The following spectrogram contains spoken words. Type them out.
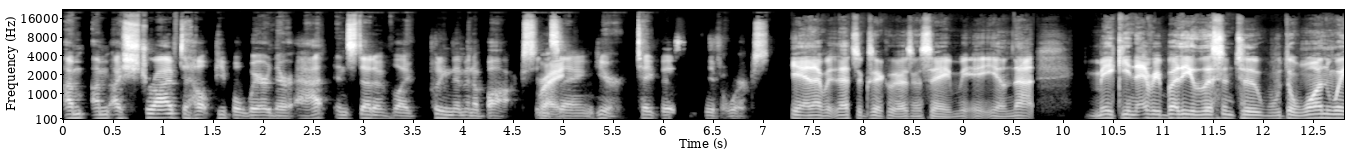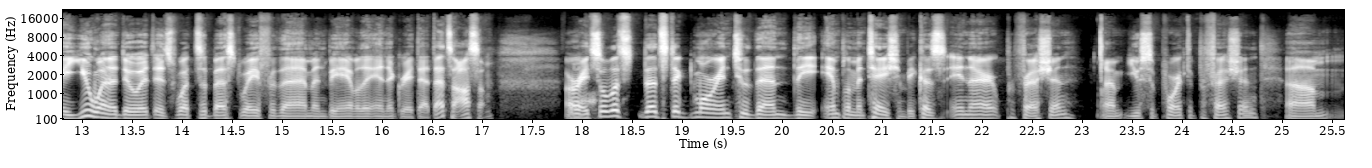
I'm, I'm I strive to help people where they're at instead of like putting them in a box and right. saying, "Here, take this, if it works." Yeah, that, that's exactly what I was going to say. Eh, you know, not making everybody listen to the one way you want to do it. It's what's the best way for them, and being able to integrate that. That's awesome. All right, so let's let's dig more into then the implementation because in our profession, um, you support the profession. Um,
